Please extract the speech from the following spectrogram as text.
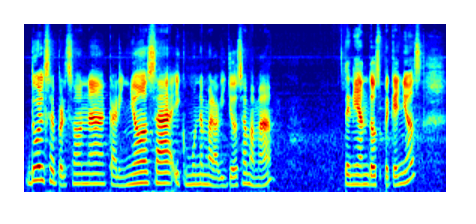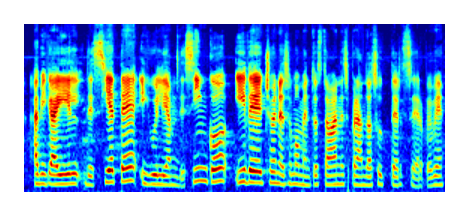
dulce persona, cariñosa y como una maravillosa mamá. Tenían dos pequeños, Abigail de 7 y William de 5, y de hecho en ese momento estaban esperando a su tercer bebé.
